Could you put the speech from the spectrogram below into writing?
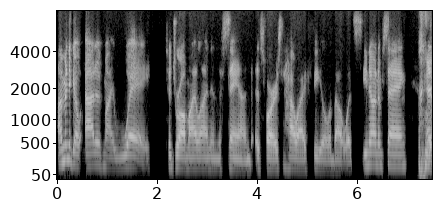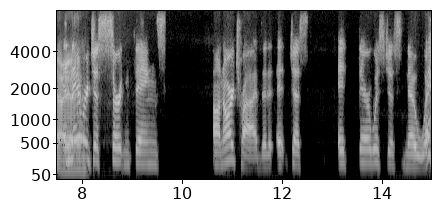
I'm going to go out of my way to draw my line in the sand as far as how I feel about what's, you know what I'm saying? And, yeah, and yeah, there yeah. were just certain things on our tribe that it, it just it there was just no way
